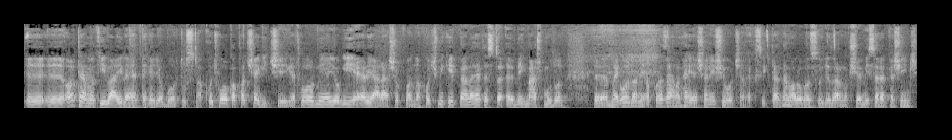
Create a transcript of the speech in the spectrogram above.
ö, ö, alternatívái lehetnek egy abortusznak, hogy hol kaphat segítséget, hol milyen jogi eljárások vannak, hogy miképpen lehet ezt ö, még más módon ö, megoldani, akkor az állam helyesen és jól cselekszik. Tehát nem arról van szó, hogy az államnak semmi szerepe sincs,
